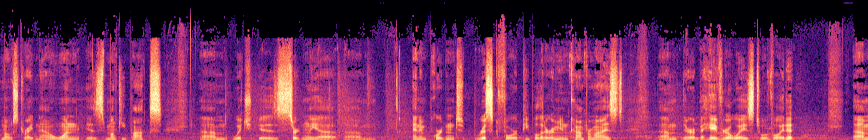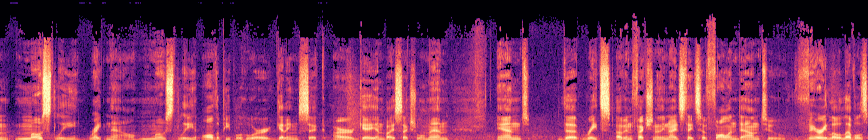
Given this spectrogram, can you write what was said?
most right now. One is monkeypox, um, which is certainly a, um, an important risk for people that are immune compromised. Um, there are behavioral ways to avoid it. Um, mostly, right now, mostly all the people who are getting sick are gay and bisexual men. And the rates of infection in the United States have fallen down to very low levels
